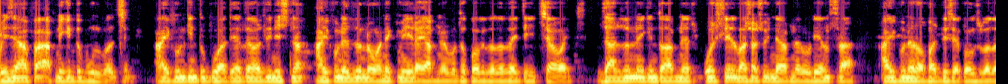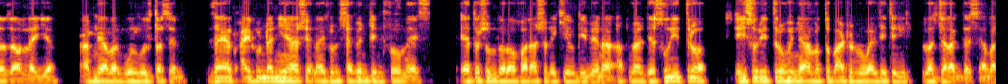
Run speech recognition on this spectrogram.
ওই যে আপা আপনি কিন্তু ভুল বলছেন। আইফোন কিন্তু বুয়া দেওয়া দেওয়ার জিনিস না। আইফোনের জন্য অনেক মেয়েরাই আপনার মতো কক্সবাজার যাইতে ইচ্ছা হয়। যার জন্যই কিন্তু আপনার অশ্লীল ভাষা শুনে আপনার অডিয়েন্সরা আইফোনের অফার দিছে কক্সবাজার যাওয়ার লাগিয়া। আপনি আবার ভুল বুঝতেছেন। যাই হোক আইফোনটা নিয়ে আসেন আইফোন সেভেন্টিন প্রো ম্যাক্স এত সুন্দর অফার আসলে কেউ দিবে না। আপনার যে চরিত্র এই চরিত্র হইলে আমার তো বাটন মোবাইল দিতে লজ্জা লাগতেছে আবার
